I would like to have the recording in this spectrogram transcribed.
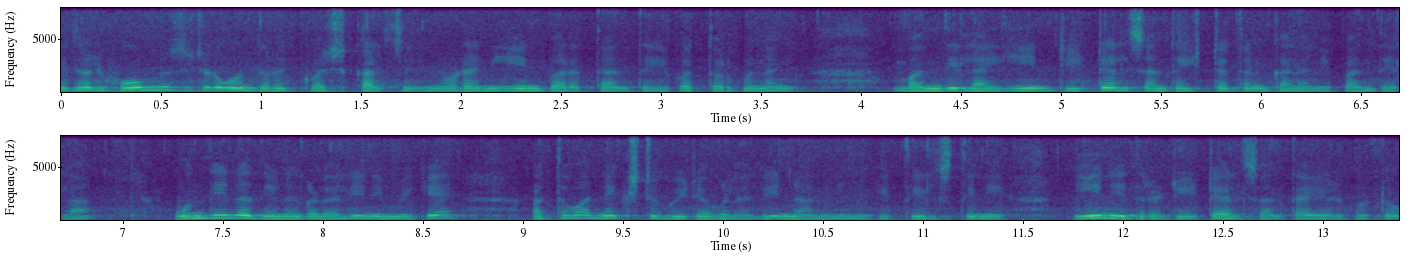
ಇದರಲ್ಲಿ ಹೋಮ್ ವಿಸಿಟಲ್ಲಿ ಒಂದು ರಿಕ್ವೆಸ್ಟ್ ಕಳಿಸಿದ್ದೀನಿ ನೋಡೋಣ ಏನು ಬರುತ್ತೆ ಅಂತ ಇವತ್ತವರೆಗೂ ನಂಗೆ ಬಂದಿಲ್ಲ. ಏನು ಡೀಟೇಲ್ಸ್ ಅಂತ ಇಷ್ಟ ತನಕ ನನಗೆ ಬಂದಿಲ್ಲ. ಮುಂದಿನ ದಿನಗಳಲ್ಲಿ ನಿಮಗೆ ಅಥವಾ ನೆಕ್ಸ್ಟ್ ವೀಡಿಯೋಗಳಲ್ಲಿ ನಾನು ನಿಮಗೆ ತಿಳಿಸ್ತೀನಿ ಏನಿದ್ರ ಡೀಟೇಲ್ಸ್ ಅಂತ ಹೇಳ್ಬಿಟ್ಟು.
